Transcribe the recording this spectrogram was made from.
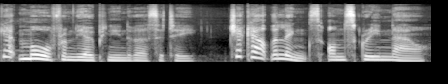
Get more from the Open University. Check out the links on screen now.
